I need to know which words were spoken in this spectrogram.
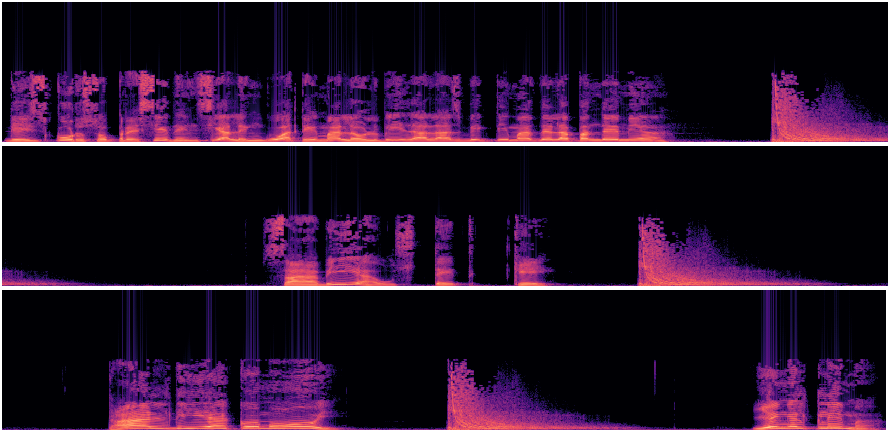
Discurso presidencial en Guatemala olvida a las víctimas de la pandemia. ¿Sabía usted que tal día como hoy y en el clima,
